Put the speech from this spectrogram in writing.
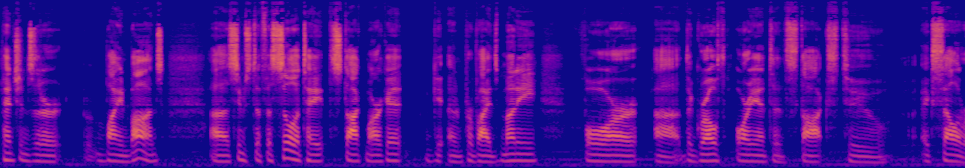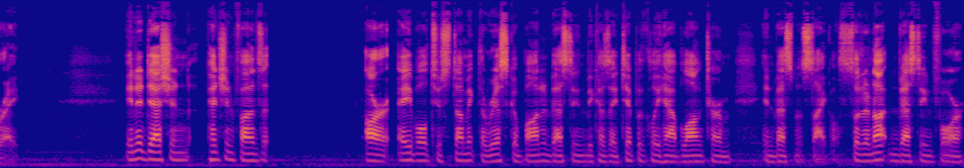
pensions that are buying bonds, uh, seems to facilitate the stock market and provides money for uh, the growth oriented stocks to accelerate. In addition, pension funds are able to stomach the risk of bond investing because they typically have long term investment cycles. So they're not investing for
